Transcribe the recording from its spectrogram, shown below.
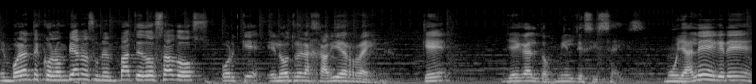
En volantes colombianos un empate 2 a 2 porque el otro era Javier Reina, que llega el 2016. Muy alegre,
